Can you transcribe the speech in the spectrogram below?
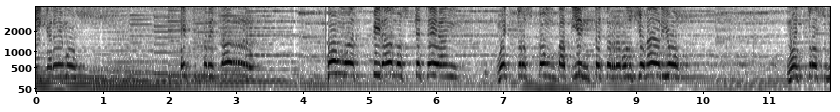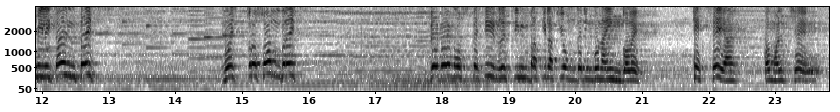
y queremos expresar cómo aspiramos que sean nuestros combatientes revolucionarios, nuestros militantes, nuestros hombres, debemos decir sin vacilación de ninguna índole que sean como el Che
